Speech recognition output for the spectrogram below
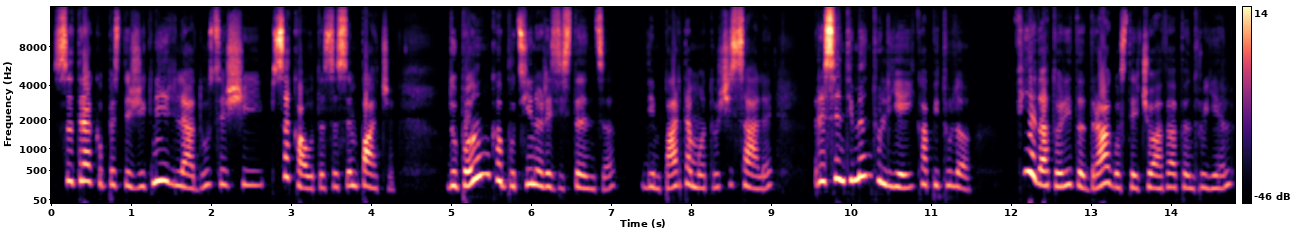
să treacă peste jignirile aduse și să caută să se împace. După încă puțină rezistență, din partea mătușii sale, resentimentul ei capitulă, fie datorită dragostei ce o avea pentru el,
